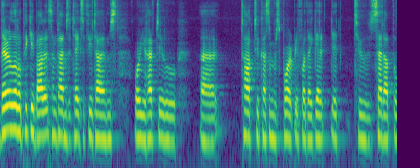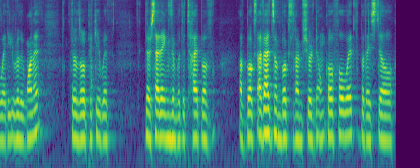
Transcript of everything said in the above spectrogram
they're a little picky about it. Sometimes it takes a few times, or you have to uh, talk to customer support before they get it to set up the way that you really want it. They're a little picky with their settings and with the type of, of books. I've had some books that I'm sure don't go full width, but they still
